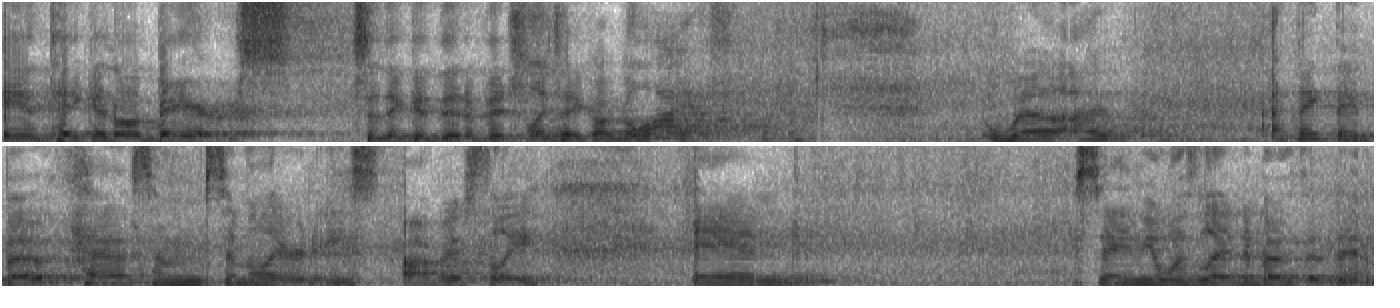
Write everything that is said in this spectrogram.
and taking on bears so they could then eventually take on Goliath. Well, I I think they both have some similarities, obviously. And Samuel was led to both of them.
